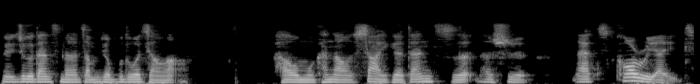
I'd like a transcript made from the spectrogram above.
所以这个单词呢，咱们就不多讲了。好，我们看到下一个单词，它是 excoriate，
